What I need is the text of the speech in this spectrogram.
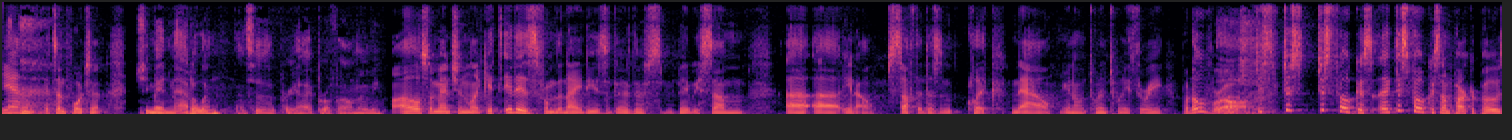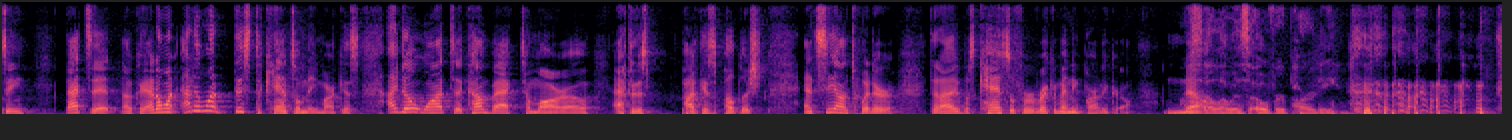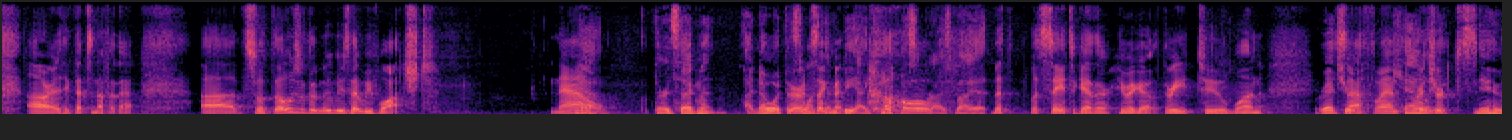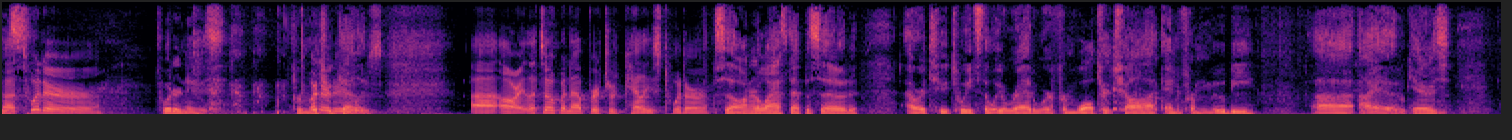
Yeah, it's unfortunate. She made Madeline. That's a pretty high profile movie. I'll also mention like it, it is from the '90s. There, there's maybe some uh, uh, you know stuff that doesn't click now, you know, in 2023. But overall, just just just focus uh, just focus on Parker Posey. That's it. Okay, I don't want I don't want this to cancel me, Marcus. I don't want to come back tomorrow after this podcast is published and see on Twitter that I was canceled for recommending Party Girl. No. Solo is over party. All right, I think that's enough of that. Uh, so those are the movies that we've watched. Now. Yeah. Third segment. I know what this one's going to be. I can't be Oh. surprised by it. Let's let's say it together. Here we go. Three, two, one. Richard Southland Kelly, Richard news. Uh, Twitter. Twitter news from Twitter Richard Kelly. Uh, all right, let's open up Richard Kelly's Twitter. So on our last episode, our two tweets that we read were from Walter Chaw and from Mubi. Uh, I who cares?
